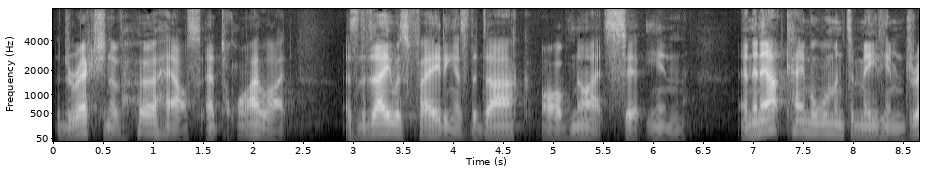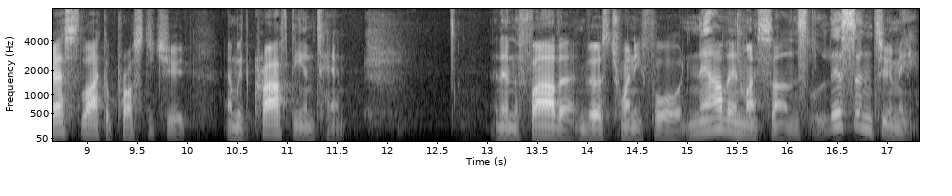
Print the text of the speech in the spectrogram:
the direction of her house at twilight, as the day was fading, as the dark of night set in. And then out came a woman to meet him, dressed like a prostitute and with crafty intent. And then the father in verse 24 Now then, my sons, listen to me.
